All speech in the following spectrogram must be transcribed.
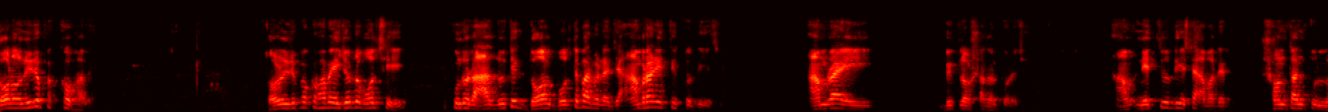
দলনিরপেক্ষভাবে। দলনিরপেক্ষভাবে এই জন্য বলছি, কোনো রাজনৈতিক দল বলতে পারবে না যে আমরা নেতৃত্ব দিয়েছি, আমরা এই বিপ্লব সাধন করেছি। নেতৃত্ব দিয়েছে আমাদের সন্তান তুল্য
